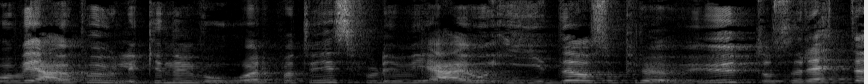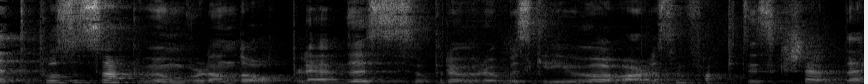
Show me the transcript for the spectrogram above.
og vi er jo på ulike nivåer på et vis, fordi vi er jo i det, og så prøver vi ut. Og så rett etterpå så snakker vi om hvordan det opplevdes, og prøver å beskrive hva var det som faktisk skjedde.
